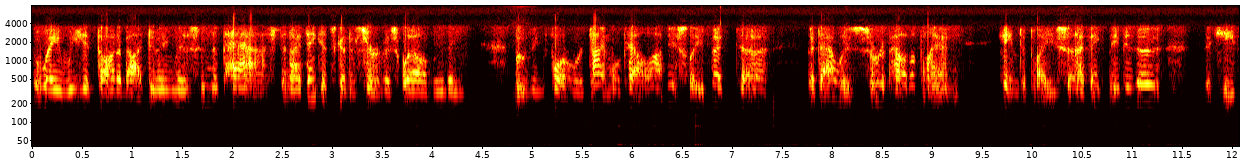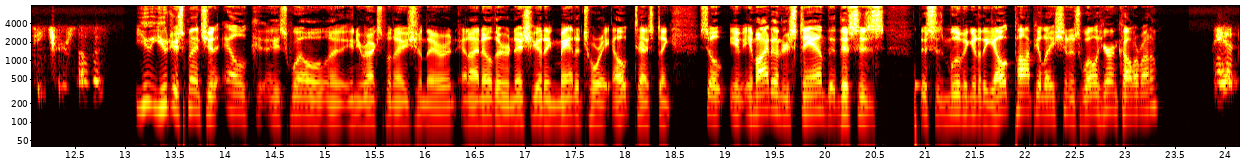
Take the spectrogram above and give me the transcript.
the way we had thought about doing this in the past. And I think it's going to serve us well moving moving forward. Time will tell, obviously, but uh, but that was sort of how the plan came to place, and I think maybe the the key features of it. You just mentioned elk as well uh, in your explanation there, and, and, I know they're initiating mandatory elk testing. So you, you, might understand that this is this is moving into the elk population as well here in Colorado. It's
